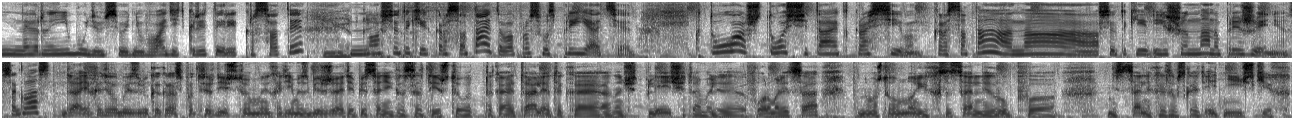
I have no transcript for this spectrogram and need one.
наверное, не будем сегодня вводить критерии красоты, Нет, но все-таки красота – это вопрос восприятия. Кто что считает красивым? Красота, она все-таки лишена напряжения. Согласны? Да, я хотел бы как раз подтвердить, что мы хотим избежать описания красоты, что вот такая талия, такая, значит, плечи там или форма лица, потому что у многих многих социальных групп, э, не социальных, как это сказать, этнических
